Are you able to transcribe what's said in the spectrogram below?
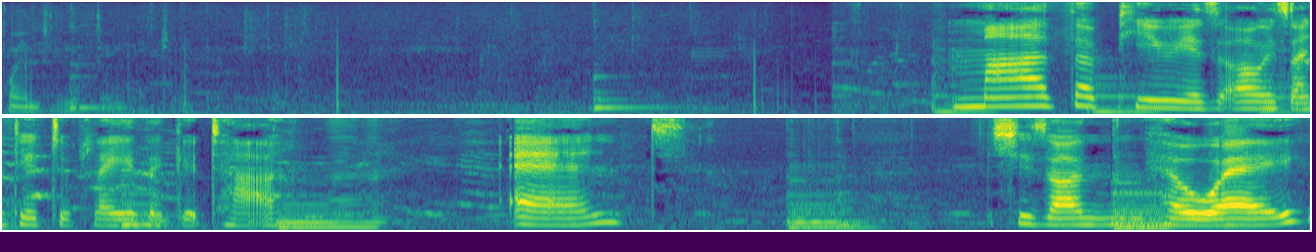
pointing finger to. Martha Peary has always wanted to play the guitar, and she's on her way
